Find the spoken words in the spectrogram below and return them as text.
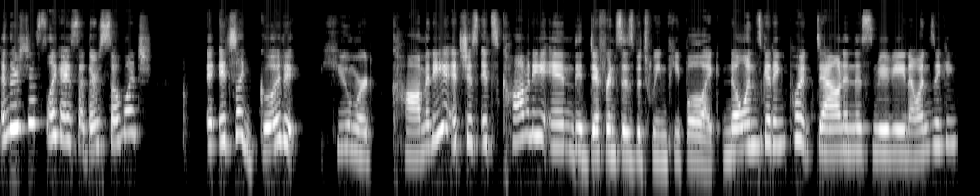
And there's just like I said, there's so much. it- It's like good humored comedy. It's just it's comedy in the differences between people. Like no one's getting put down in this movie. No one's making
